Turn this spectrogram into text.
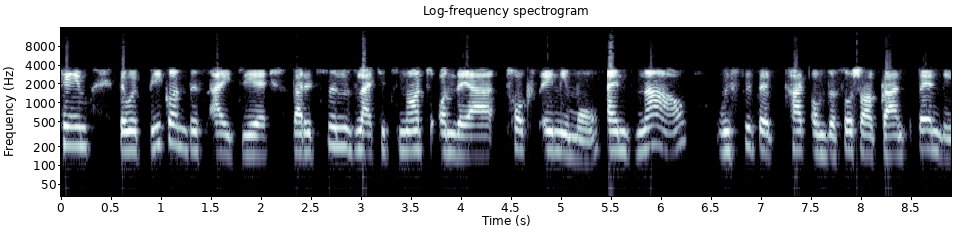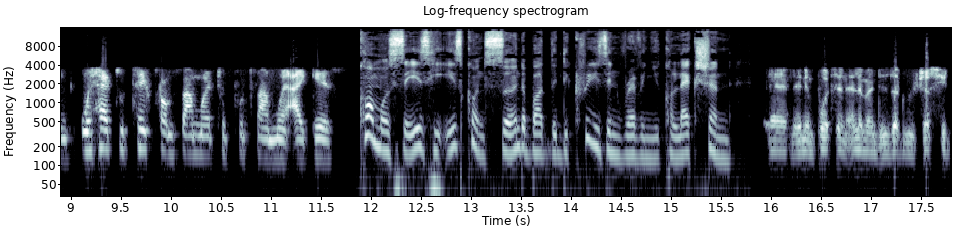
came, they were big on this idea, but it seems like it's not on their talks anymore. And now we see the cut on the social grant spending. We had to take from somewhere to put somewhere, I guess. Nkomo says he is concerned about the decrease in revenue collection. And an important element is that we've just hit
